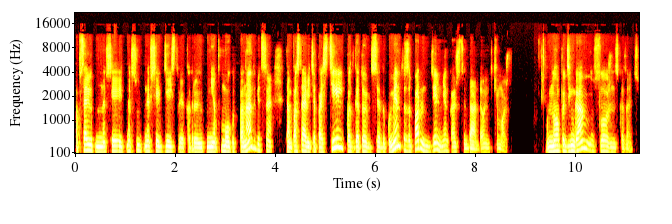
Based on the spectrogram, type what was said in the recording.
абсолютно на все, на, всю, на все действия, которые мне могут понадобиться, там поставить апостиль, подготовить все документы, за пару недель, мне кажется, да, довольно-таки можно. Но по деньгам сложно сказать.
